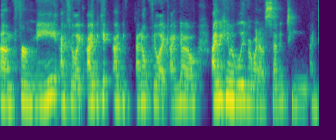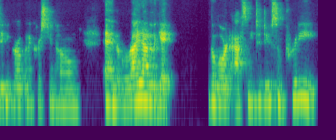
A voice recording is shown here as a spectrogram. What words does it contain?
Um, for me, I feel like I became I, be, I don't feel like I know I became a believer when I was 17. I didn't grow up in a Christian home, and right out of the gate, the Lord asked me to do some pretty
